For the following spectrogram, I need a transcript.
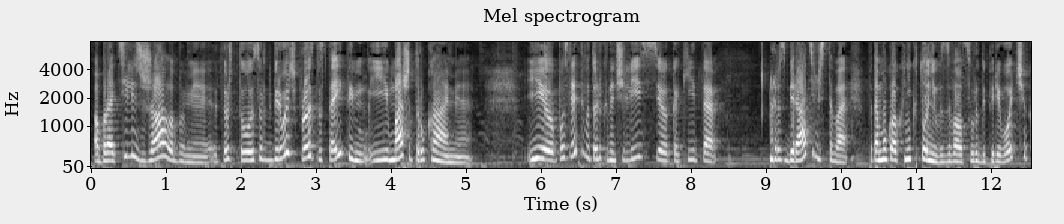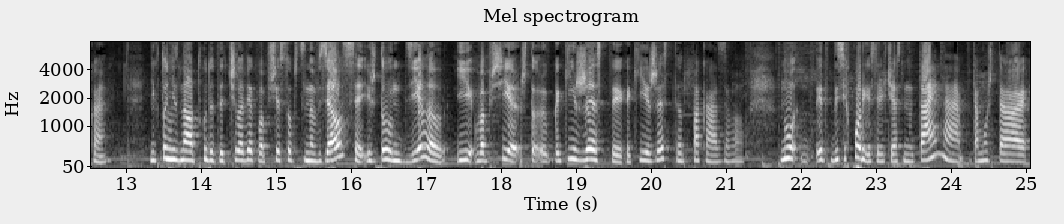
обратились с жалобами, то, что сурдопереводчик просто стоит и, и машет руками. И после этого только начались э, какие-то разбирательства, потому как никто не вызывал сурдопереводчика. Никто не знал, откуда этот человек вообще, собственно, взялся, и что он делал, и вообще, что, какие жесты, какие жесты он показывал. Ну, это до сих пор, если честно, тайна, потому что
